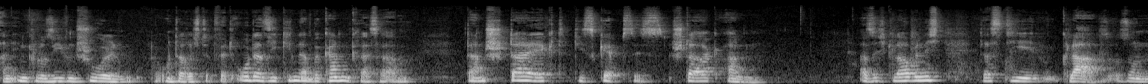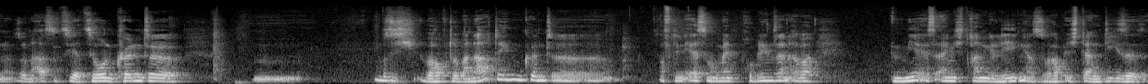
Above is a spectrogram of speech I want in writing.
an inklusiven Schulen unterrichtet wird oder sie Kinder im Bekanntenkreis haben, dann steigt die Skepsis stark an. Also ich glaube nicht, dass die, klar, so, eine Assoziation könnte, hm, muss ich überhaupt darüber nachdenken, könnte äh, auf den ersten Moment ein Problem sein, aber mir ist eigentlich dran gelegen, also so habe ich dann diese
